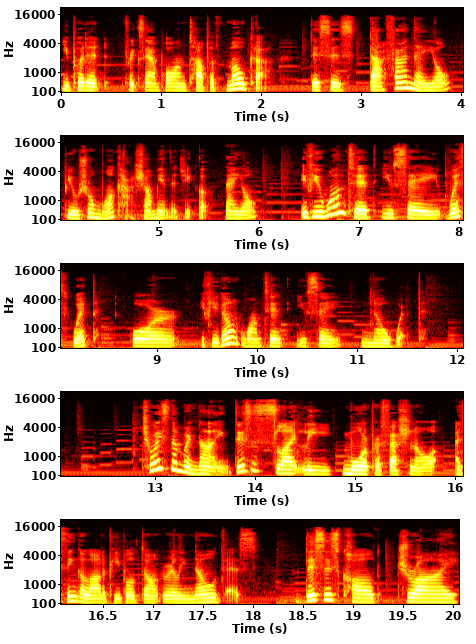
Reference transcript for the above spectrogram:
you put it, for example, on top of mocha. This is 打发奶油，比如说摩卡上面的这个奶油。If you want it, you say with whip, or if you don't want it, you say no whip. Choice number nine. This is slightly more professional. I think a lot of people don't really know this. This is called dry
